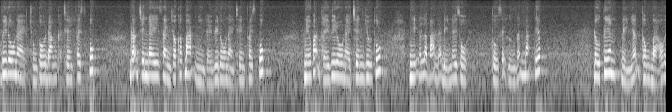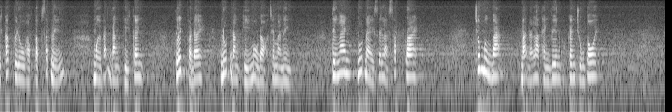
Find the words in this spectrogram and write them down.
Video này chúng tôi đăng cả trên Facebook. Đoạn trên đây dành cho các bạn nhìn thấy video này trên Facebook. Nếu bạn thấy video này trên YouTube, nghĩa là bạn đã đến đây rồi. Tôi sẽ hướng dẫn bạn tiếp. Đầu tiên, để nhận thông báo về các video học tập sắp đến, mời bạn đăng ký kênh. Click vào đây, nút đăng ký màu đỏ trên màn hình. Tiếng Anh, nút này sẽ là subscribe. Chúc mừng bạn, bạn đã là thành viên của kênh chúng tôi.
